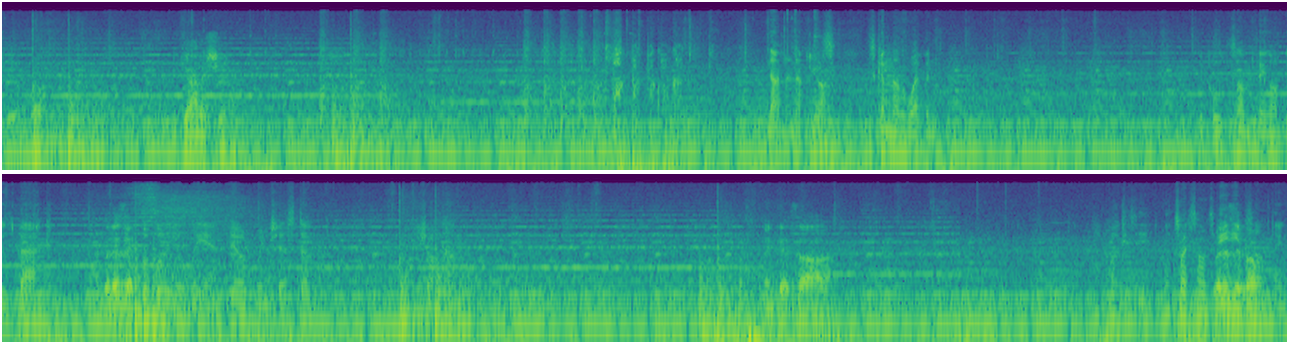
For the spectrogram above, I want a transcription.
Shoot him, bro. You gotta shoot him. Fuck, fuck, fuck, fuck, fuck. No, no, no. Yeah. He's, he's got another weapon. He pulled something off his back. What is it? Probably a Lee Enfield Winchester. Shotgun. I think it's, uh, like someone's What is eating something.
